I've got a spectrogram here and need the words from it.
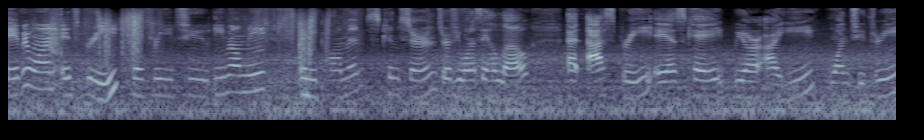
Hey everyone, it's Brie. Feel free to email me any comments, concerns, or if you want to say hello at Askbrie, A-S-K-B-R-I-E, 123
